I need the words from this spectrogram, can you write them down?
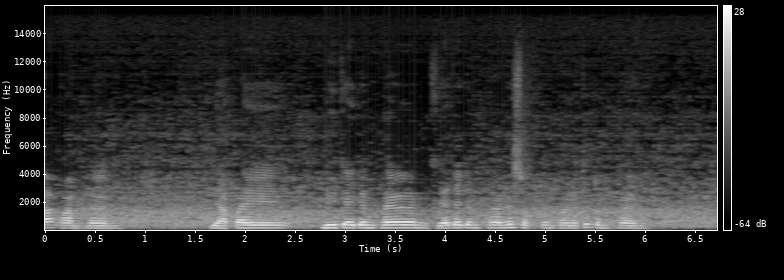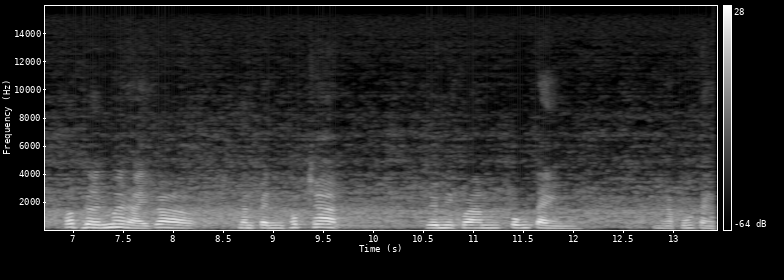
ละความเพลิน อย่าไปดีใจจนเพลิน เสียใจจนเพลินและสุขจนเพลินและทุกข์จนเพลิน เพราะเพลินเมื่อไหร่ก็มันเป็นภพชาติคือมีความปรุงแต่งนะครับปรุงแต่ง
